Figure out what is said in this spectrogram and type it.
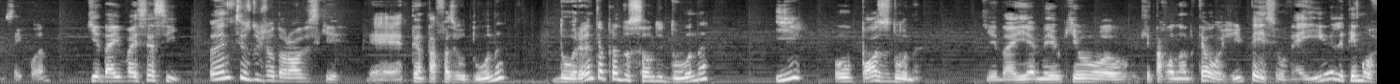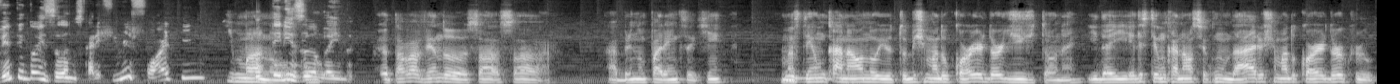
não sei quando. Que daí vai ser assim: antes do Jodorowsky é, tentar fazer o Duna, durante a produção de Duna e o pós-Duna. Que daí é meio que o, o que tá rolando até hoje. E pense, o velhinho ele tem 92 anos, cara, e filme é forte e E, mano, roteirizando ainda. eu tava vendo, só, só abrindo um parênteses aqui, mas Uhum. tem um canal no YouTube chamado Corridor Digital, né? E daí eles têm um canal secundário chamado Corridor Crew.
